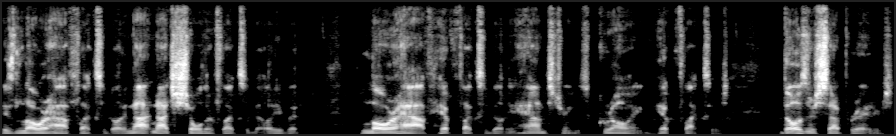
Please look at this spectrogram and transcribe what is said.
is lower half flexibility, not not shoulder flexibility, but lower half hip flexibility, hamstrings, growing, hip flexors. Those are separators.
